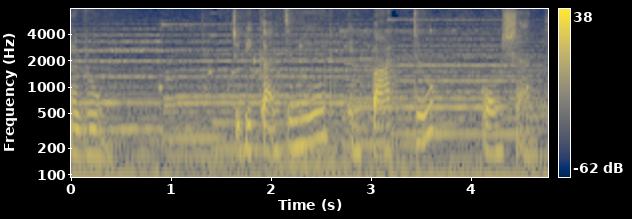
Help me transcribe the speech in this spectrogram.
a room. To be continued in part 2. Om Shanti.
